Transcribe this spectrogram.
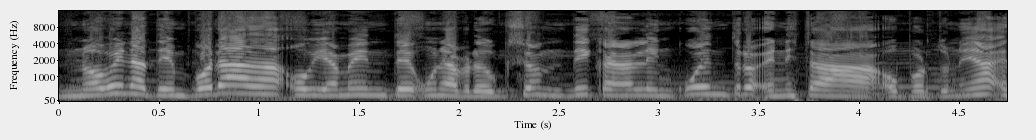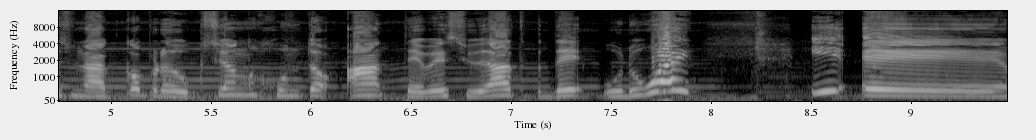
novena temporada, obviamente una producción de Canal Encuentro. En esta oportunidad es una coproducción junto a TV Ciudad de Uruguay. Y eh,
